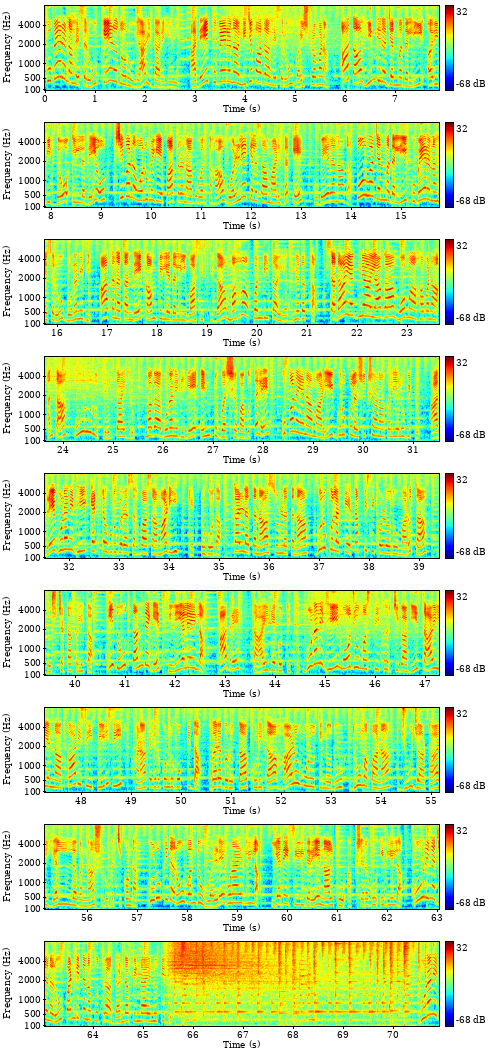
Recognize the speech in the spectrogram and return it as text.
ಕುಬೇರನ ಹೆಸರು ಕೇಳದೋರು ಯಾರಿದ್ದಾರೆ ಹೇಳಿ. ಅದೇ ಕುಬೇರನ ನಿಜವಾದ ಹೆಸರು ವೈಶ್ರವಣ. ಆತ ಹಿಂದಿನ ಜನ್ಮದಲ್ಲಿ ಅರಿವಿದ್ದೋ ಇಲ್ಲದೆಯೋ ಶಿವನ ಒಲುಮೆಗೆ ಪಾತ್ರನಾಗುವಂತಹ ಒಳ್ಳೆ ಕೆಲಸ ಮಾಡಿದ್ದಕ್ಕೆ ಕುಬೇರನಾದ. ಪೂರ್ವ ಜನ್ಮದಲ್ಲಿ ಕುಬೇರನ ಹೆಸರು ಗುಣನಿಧಿ. ಆತನ ತಂದೆ ಕಾಂಪಿಲ್ಯದಲ್ಲಿ ವಾಸಿಸುತ್ತಿದ್ದ ಮಹಾ ಪಂಡಿತ ಯಜ್ಞದತ್ತ. ಸದಾ ಯಜ್ಞ ಯಾಗ ಹೋಮ ಹವನ ಅಂತ ಊರೂರು ತಿರುಗ್ತಾ ಇದ್ರು. ಮಗ ಗುಣನಿಧಿಗೆ ಎಂಟು ವರ್ಷವಾಗುತ್ತಲೇ ಉಪನಯನ ಮಾಡಿ ಗುರುಕುಲ ಶಿಕ್ಷಣ ಕಲಿಯಲು ಬಿಟ್ರು. ಆದ್ರೆ ಗುಣನಿಧಿ ಕೆಟ್ಟ ಹುಡುಗರ ಸಹವಾಸ ಮಾಡಿ ಕೆಟ್ಟು ಹೋದ. ಕಳ್ಳತನ ಸುಳ್ಳತನ ಗುರುಕುಲಕ್ಕೆ ತಪ್ಪಿಸಿಕೊಳ್ಳೋದು ಮಾಡುತ್ತಾ ದುಶ್ಚಟ ಕಲಿತ. ಇದು ತಂದೆಗೆ ತಿಳಿಯಲೇ ಇಲ್ಲ. ಆದ್ರೆ ತಾಯಿಗೆ ಗೊತ್ತಿತ್ತು. ಗುಣನಿಧಿ ಮೋಜು ಮಸ್ತಿ ಖರ್ಚಿಗಾಗಿ ತಾಯಿಯನ್ನ ಕಾಡಿಸಿ ಪೀಡಿಸಿ ಹಣ ತೆಗೆದುಕೊಂಡು ಹೋಗ್ತಿದ್ದ. ಬರಬರುತ್ತಾ ಕುಡಿತ ಹಾಳು ಮುಳು ತಿನ್ನೋದು, ಧೂಮಪಾನ, ಜೂಜಾಟ ಎಲ್ಲವನ್ನ ಶುರು ಹಚ್ಚಿಕೊಂಡ ಹುಡುಕಿದರೂ ಒಂದು ಒಳ್ಳೆ ಗುಣ ಇರಲಿಲ್ಲ. ಎದೆ ಸೀಳಿದರೆ ನಾಲ್ಕು ಅಕ್ಷರವೂ ಇರಲಿಲ್ಲ. ಊರಿನ ಜನರು ಪಂಡಿತನ ಪುತ್ರ ದಂಡಪಿಂಡ ಎನ್ನುತ್ತಿದ್ರು.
